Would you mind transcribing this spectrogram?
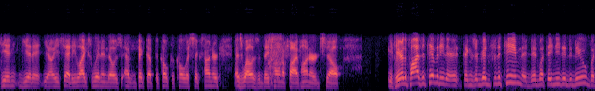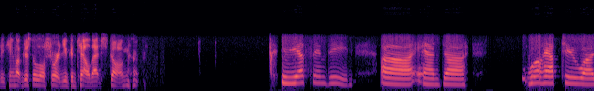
didn't get it. You know, he said he likes winning those, having picked up the Coca Cola 600 as well as the Daytona 500. So you hear the positivity. There, things are good for the team. They did what they needed to do, but he came up just a little short. You could tell that stung. Yes, indeed. Uh, and uh, we'll have to uh,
